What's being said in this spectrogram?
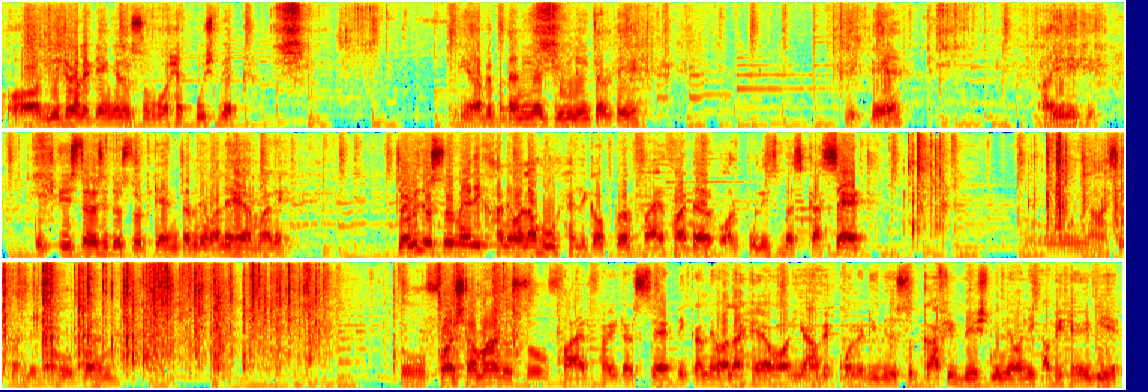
और ये जो वाले टैंक है दोस्तों, वो है पुश बैक तो यहाँ पे पता नहीं है क्यों नहीं चलते। देखते हैं। आइए देखिए। कुछ इस तरह से दोस्तों टैंक चलने वाले हैं हमारे। तो अभी दोस्तों मैं दिखाने वाला हूँ हेलीकॉप्टर फायर फाइटर और पुलिस बस का सेट तो यहाँ से कर लेता हूँ ओपन तो फ़र्स्ट हमारा दोस्तों फायर फाइटर सेट निकलने वाला है और यहाँ पे क्वालिटी भी दोस्तों काफ़ी बेस्ट मिलने वाली, काफ़ी हैवी भी है।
